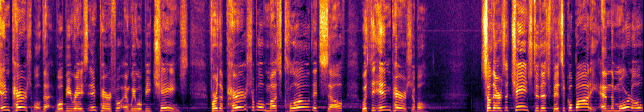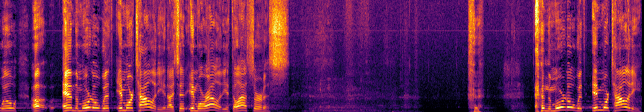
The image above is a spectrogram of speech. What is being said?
imperishable, that will be raised imperishable, and we will be changed. For the perishable must clothe itself with the imperishable. So there's a change to this physical body, and the mortal will, uh, and the mortal with immortality. And I said immorality at the last service. and the mortal with immortality.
